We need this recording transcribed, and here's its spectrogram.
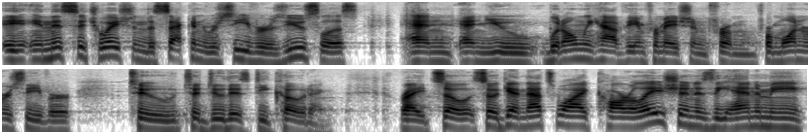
in this situation, the second receiver is useless, and, and you would only have the information from, from one receiver to, to do this decoding. Right, so, so again, that's why correlation is the enemy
